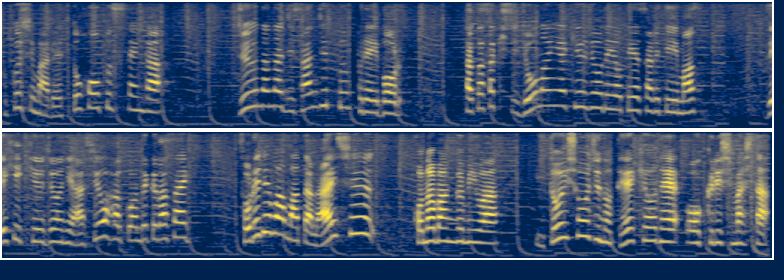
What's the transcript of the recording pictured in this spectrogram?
福島レッドホープス戦が17時30分プレイボール。高崎市城南野球場で予定されています。ぜひ球場に足を運んでください。それではまた来週。この番組は糸井商事の提供でお送りしました。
